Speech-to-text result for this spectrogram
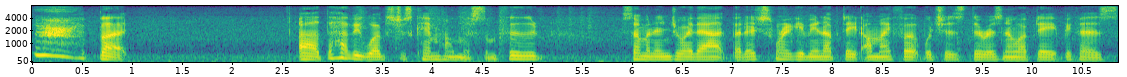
but uh, the Hubby Webs just came home with some food. So I'm going to enjoy that. But I just want to give you an update on my foot, which is there is no update because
